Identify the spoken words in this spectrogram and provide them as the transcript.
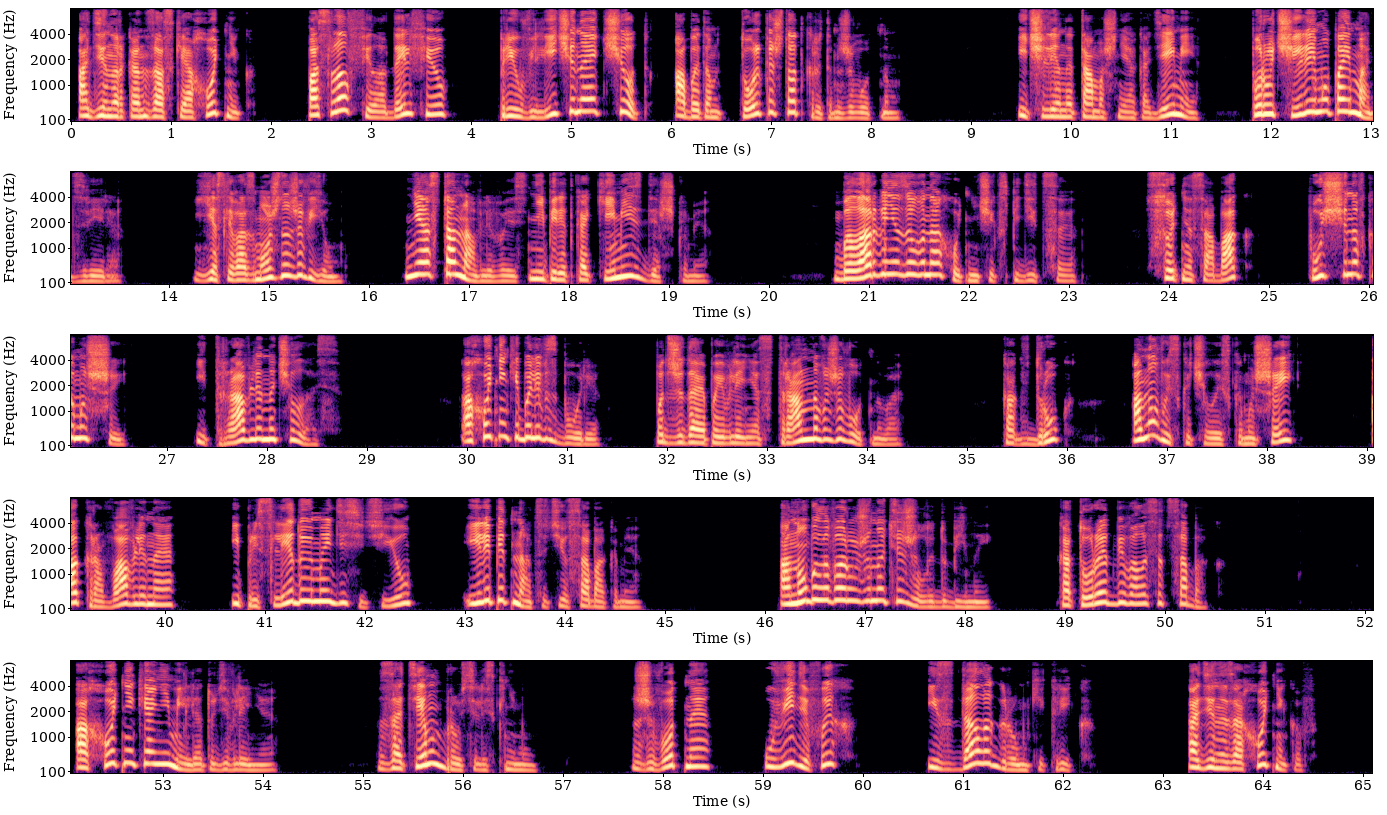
Один арканзасский охотник послал в Филадельфию преувеличенный отчет об этом только что открытом животном. И члены тамошней академии поручили ему поймать зверя, если возможно живьем, не останавливаясь ни перед какими издержками. Была организована охотничья экспедиция. Сотня собак пущена в камыши, и травля началась. Охотники были в сборе, поджидая появления странного животного. Как вдруг оно выскочило из камышей, окровавленное и преследуемое десятью или пятнадцатью собаками. Оно было вооружено тяжелой дубиной, которая отбивалась от собак. Охотники онемели от удивления. Затем бросились к нему. Животное, увидев их, издало громкий крик. Один из охотников,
